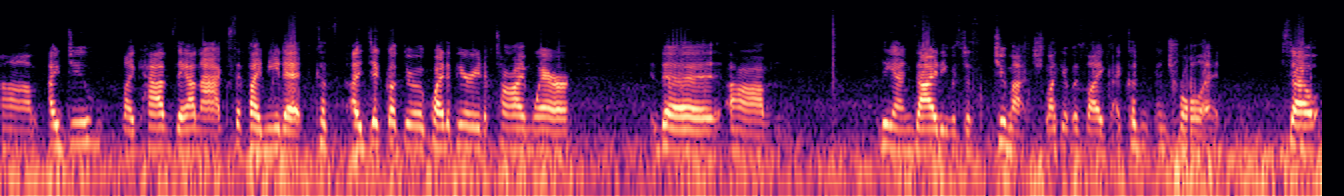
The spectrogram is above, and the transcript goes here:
Um, I do like have Xanax if I need it because I did go through quite a period of time where the um, the anxiety was just too much. Like it was like I couldn't control it. So,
